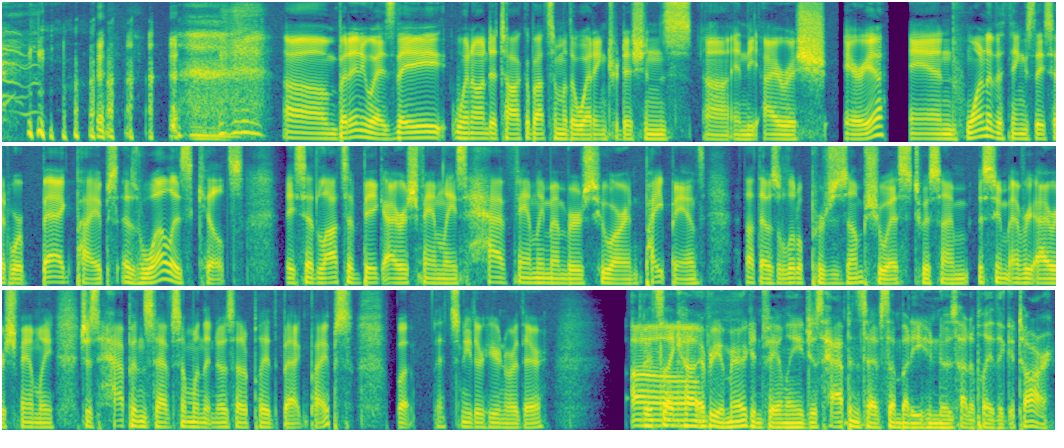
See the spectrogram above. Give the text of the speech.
um, but anyways, they went on to talk about some of the wedding traditions uh, in the Irish area. And one of the things they said were bagpipes as well as kilts. They said lots of big Irish families have family members who are in pipe bands. Thought that was a little presumptuous to assume, assume every Irish family just happens to have someone that knows how to play the bagpipes, but that's neither here nor there. It's like how Um, every American family just happens to have somebody who knows how to play the guitar.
